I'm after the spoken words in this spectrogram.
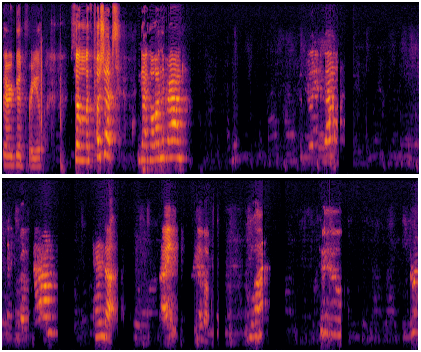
they're good for you. So with push-ups, you gotta go on the ground, down and up. Right? One, two, three.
